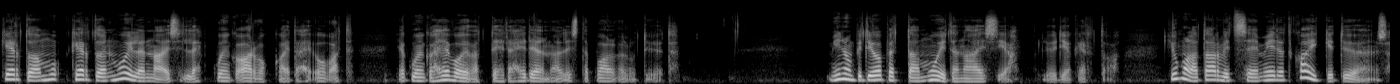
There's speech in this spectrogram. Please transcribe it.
kertoa, kertoen muille naisille, kuinka arvokkaita he ovat ja kuinka he voivat tehdä hedelmällistä palvelutyötä. Minun piti opettaa muita naisia, Lydia kertoo. Jumala tarvitsee meidät kaikki työhönsä.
